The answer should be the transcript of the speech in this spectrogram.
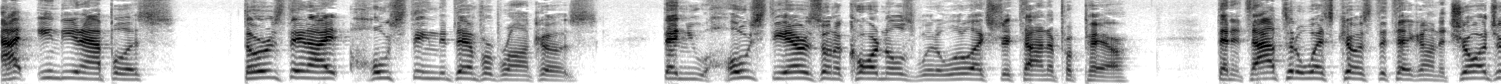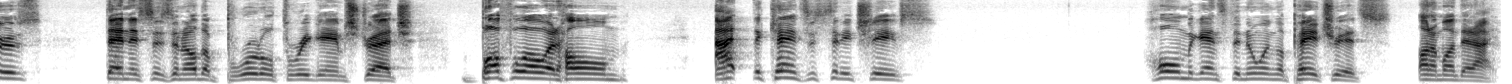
at Indianapolis, Thursday night hosting the Denver Broncos. Then you host the Arizona Cardinals with a little extra time to prepare. Then it's out to the West Coast to take on the Chargers. Then this is another brutal three game stretch. Buffalo at home, at the Kansas City Chiefs, home against the New England Patriots on a Monday night.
